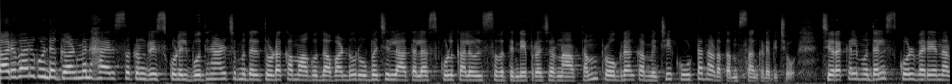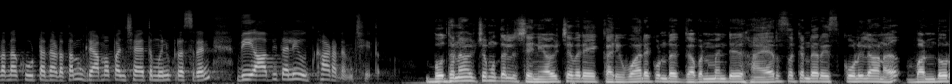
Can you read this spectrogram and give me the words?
Karuvarakundu government higher secondary സ്കൂളിൽ ബുധനാഴ്ച മുതൽ തുടക്കമാകുന്ന വണ്ടൂർ ഉപജില്ലാതല സ്കൂൾ കലോത്സവത്തിന്റെ പ്രചരണാർത്ഥം പ്രോഗ്രാം കമ്മിറ്റി കൂട്ടനടത്തം സംഘടിപ്പിച്ചു. ചിറക്കൽ മുതൽ സ്കൂൾ വരെ നടന്ന കൂട്ടനടത്തം ഗ്രാമപഞ്ചായത്ത് മുൻ പ്രസിഡന്റ് വി ആബിദലി ഉദ്ഘാടനം ചെയ്തു. ബുധനാഴ്ച മുതൽ ശനിയാഴ്ച വരെ കരുവാരക്കുണ്ട് ഗവൺമെന്റ് ഹയർ സെക്കൻഡറി സ്കൂളിലാണ് വണ്ടൂർ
